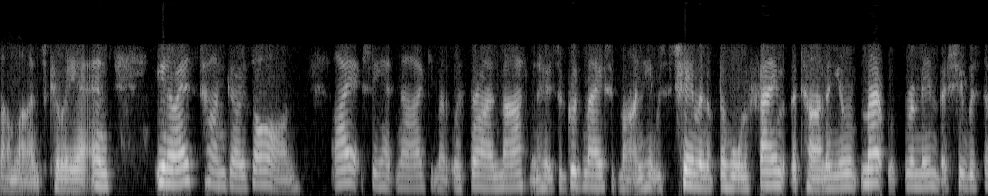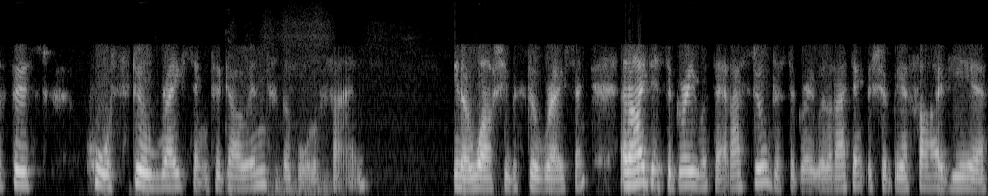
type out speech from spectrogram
Sunline's career. And, you know, as time goes on, I actually had an argument with Brian Martin, who's a good mate of mine. He was chairman of the Hall of Fame at the time. And you might remember she was the first horse still racing to go into the Hall of Fame, you know, while she was still racing. And I disagree with that. I still disagree with it. I think there should be a five year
